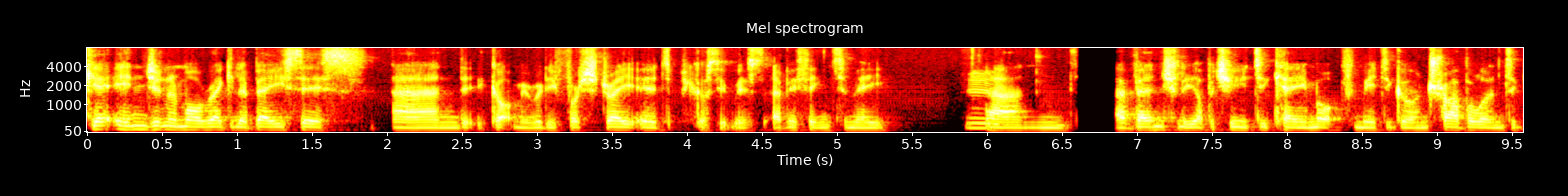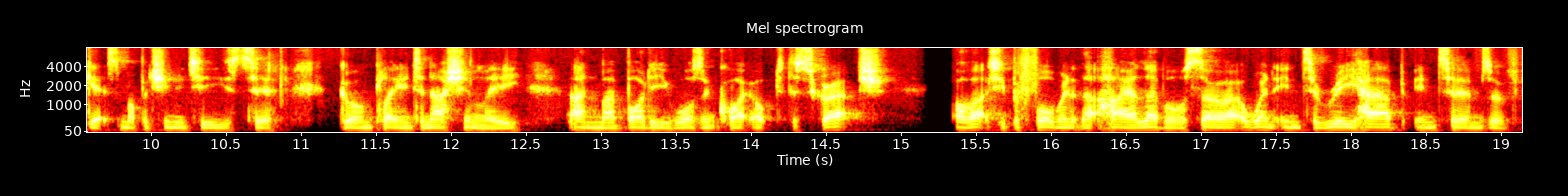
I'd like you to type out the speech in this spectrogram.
get injured on a more regular basis, and it got me really frustrated because it was everything to me. Mm. And eventually, opportunity came up for me to go and travel and to get some opportunities to go and play internationally, and my body wasn't quite up to the scratch of actually performing at that higher level. So I went into rehab in terms of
